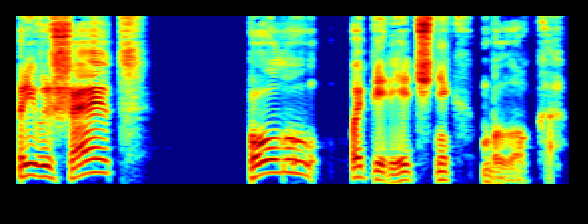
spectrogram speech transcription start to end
превышает полупоперечник блока.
